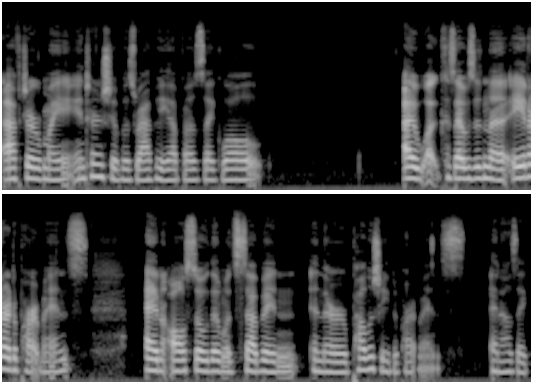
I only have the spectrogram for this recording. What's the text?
after my internship was wrapping up, I was like, well, I because I was in the A&R departments and also then would sub in in their publishing departments. And I was like,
